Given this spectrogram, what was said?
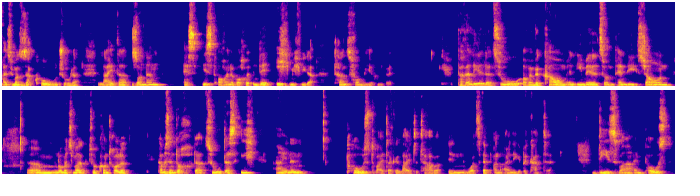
als, wie man so sagt, Coach oder Leiter, sondern es ist auch eine Woche, in der ich mich wieder transformieren will. Parallel dazu, auch wenn wir kaum in E-Mails und Handys schauen, ähm, nur manchmal zur Kontrolle, kam es dann doch dazu, dass ich einen Post weitergeleitet habe in WhatsApp an einige Bekannte. Dies war ein Post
